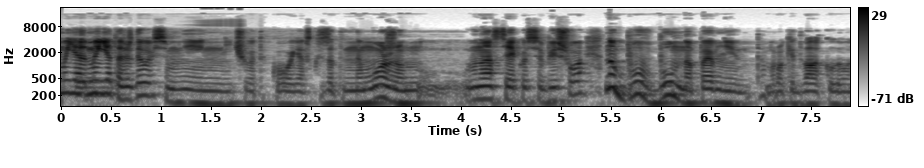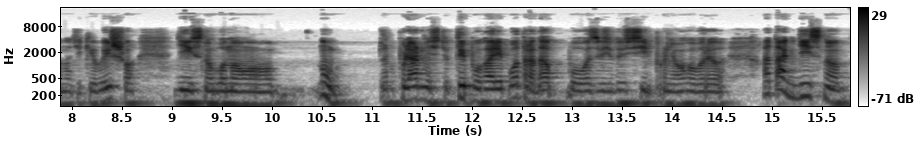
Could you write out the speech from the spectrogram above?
Ну, я, я теж дивився, мені нічого такого я сказати не можу. Ну, у нас це якось обійшло. Ну, був бум, на певні там роки два, коли воно тільки вийшло. Дійсно, воно. ну, за популярністю типу Гаррі Поттера, да, бо звідусіль про нього говорили. А так, дійсно.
